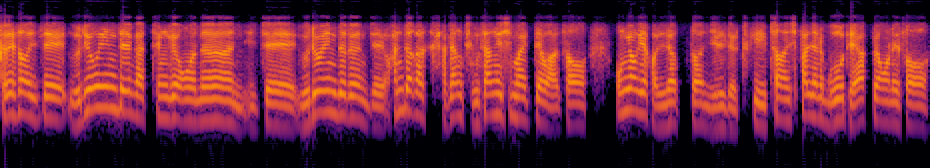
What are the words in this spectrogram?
그래서 이제 의료인들 같은 경우는 이제 의료인들은 이제 환자가 가장 증상이 심할 때 와서 홍역에 걸렸던 일들, 특히 2018년에 모 대학병원에서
